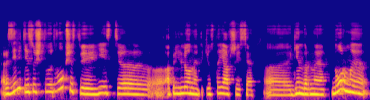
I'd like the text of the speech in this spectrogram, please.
Разделители существуют в обществе, есть э, определенные такие устоявшиеся гендерные нормы,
